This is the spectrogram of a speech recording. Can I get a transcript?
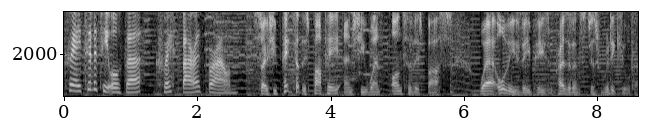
Creativity author Chris Barez-Brown. So she picked up this puppy and she went onto this bus where all these VPs and presidents just ridiculed her.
